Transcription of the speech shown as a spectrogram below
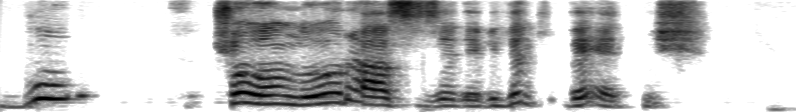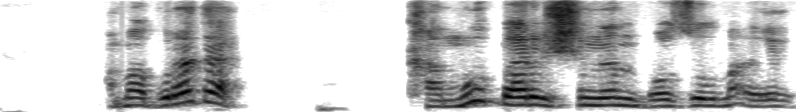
Bu çoğunluğu rahatsız edebilir ve etmiş. Ama burada kamu barışının bozulma, e,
